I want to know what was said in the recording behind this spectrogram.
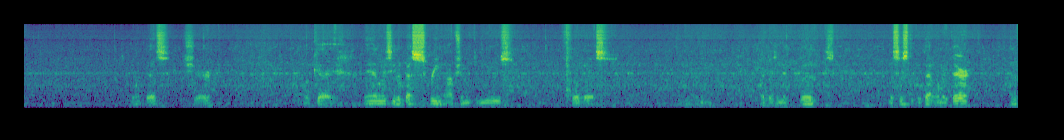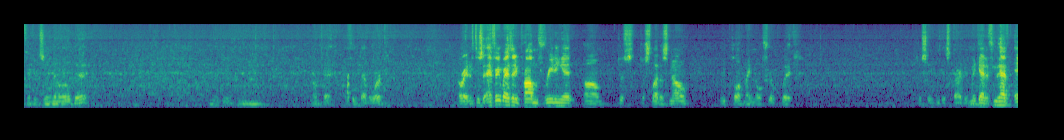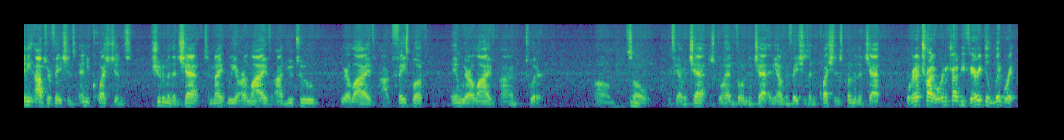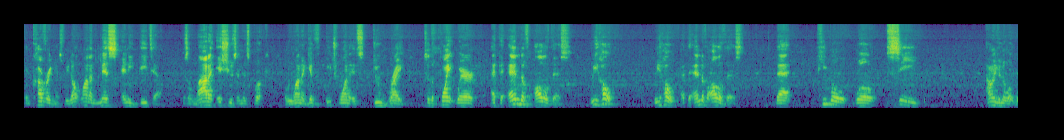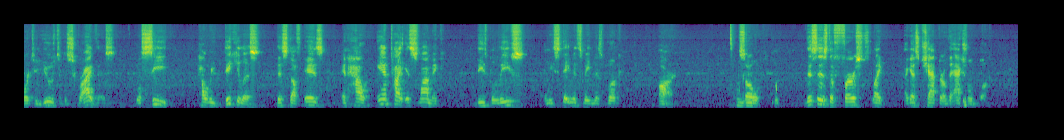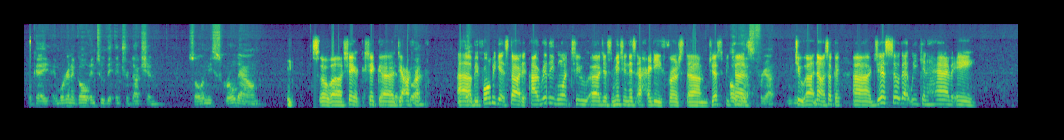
Like this, share. Okay, and let me see the best screen option we can use for this. That doesn't look good. Let's just stick with that one right there. And if I could zoom in a little bit. Okay, I think that'll work. All right, if there's if anybody has any problems reading it, um, just just let us know. Let me pull up my notes real quick. So we can get started. And again, if you have any observations, any questions, shoot them in the chat. Tonight we are live on YouTube, we are live on Facebook, and we are live on Twitter. Um, so if you have a chat, just go ahead and throw it in the chat. Any observations, any questions, put them in the chat. We're gonna try. We're gonna try to be very deliberate in covering this. We don't want to miss any detail. There's a lot of issues in this book, and we want to give each one its due right to the point where, at the end of all of this, we hope, we hope at the end of all of this, that people will see. I don't even know what word to use to describe this. Will see how ridiculous this stuff is and how anti-Islamic these beliefs and these statements made in this book are. Oh so this is the first like I guess chapter of the actual book. Okay, and we're gonna go into the introduction. So let me scroll down. So, uh, Sheikh, Sheikh uh, Jafar, uh, before we get started, I really want to uh, just mention this hadith first, um, just Oh because yes, forgot. Mhm. to uh, no, it's okay. Uh, just so that we can have a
